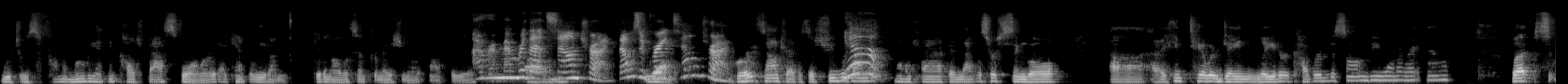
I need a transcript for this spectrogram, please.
which was from a movie i think called fast forward i can't believe i'm getting all this information right now for you I remember that um, soundtrack. That was a great soundtrack. great soundtrack. So she was on Yeah. the soundtrack, and that was her single. Uh, and I think Taylor Dayne later covered the song "Do You Want It Right Now." But so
